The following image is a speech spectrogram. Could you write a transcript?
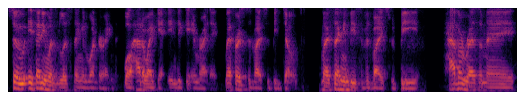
So if anyone's listening and wondering, well, how do I get into game writing? My first advice would be don't. My second piece of advice would be have a resume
